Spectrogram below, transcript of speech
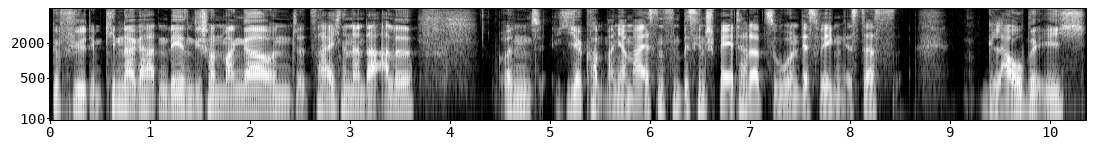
gefühlt im Kindergarten, lesen die schon Manga und äh, zeichnen dann da alle. Und hier kommt man ja meistens ein bisschen später dazu und deswegen ist das, glaube ich,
